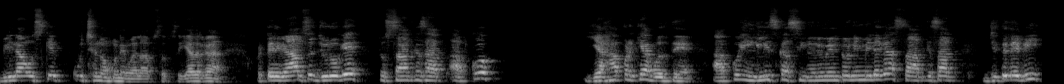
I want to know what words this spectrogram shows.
बिना उसके कुछ ना होने वाला आप सबसे। याद रखना। और टेलीग्राम से जुड़ोगे तो साथ के साथ आपको यहाँ पर क्या बोलते हैं? आपको इंग्लिश का सीनोनिमेंटो नहीं मिलेगा। साथ के साथ जितने भी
